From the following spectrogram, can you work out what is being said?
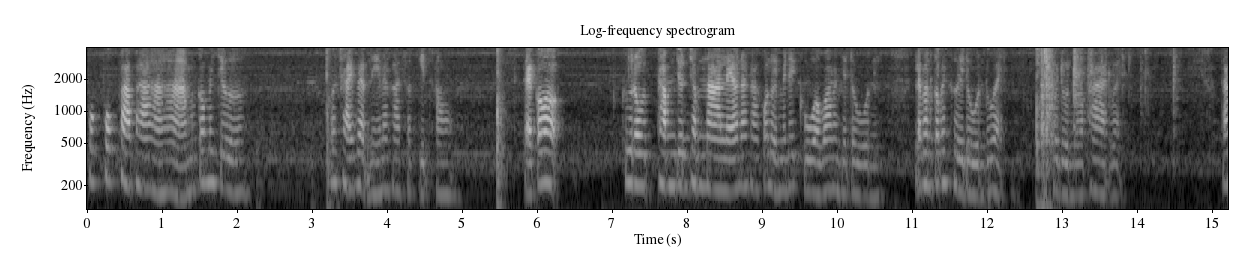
พกพกพาพาหาหามันก็ไม่เจอ ก็ใช้แบบนี้นะคะสกิดเอา แต่ก็คือเราทำจนชำนาญแล้วนะคะ ก็เลยไม่ได้กลัวว่ามันจะโดน แล้วมันก็ไม่เคยโดนด้วยไม่เคยโดนเนื้อผ้าด้วย ถ้า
